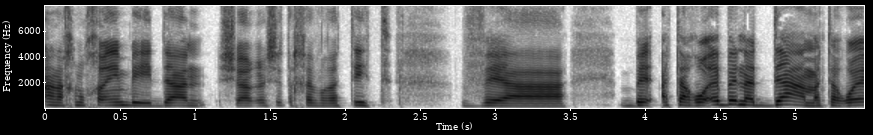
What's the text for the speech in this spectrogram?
אנחנו חיים בעידן שהרשת החברתית וה... ב- אתה רואה בן אדם, אתה רואה,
